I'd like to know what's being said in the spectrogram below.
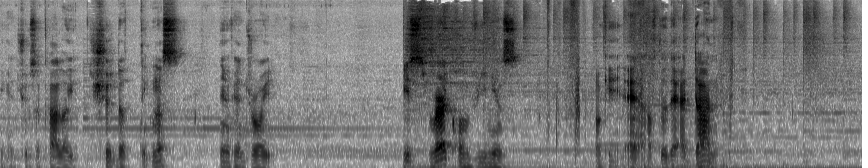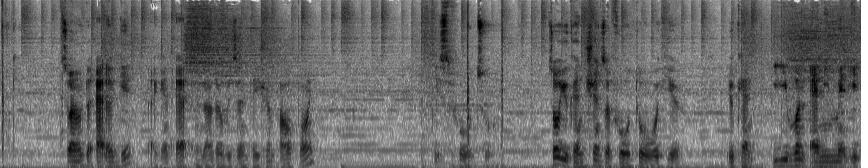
You can choose a color. Shoot the thickness. Then you can draw it. It's very convenient. Okay and after that i done. So I want to add again. I can add another presentation PowerPoint this photo. So you can change the photo over here. You can even animate it.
